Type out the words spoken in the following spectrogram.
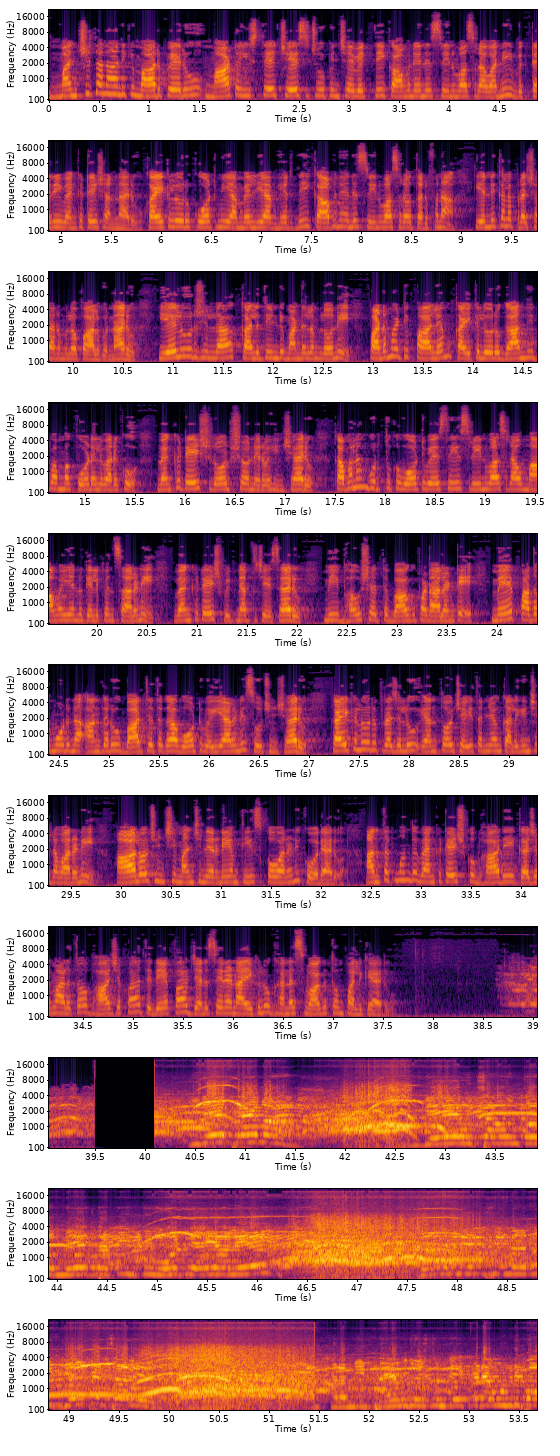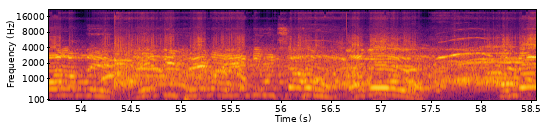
మంచితనానికి మారుపేరు మాట ఇస్తే చేసి చూపించే వ్యక్తి కామినేని శ్రీనివాసరావు అని విక్టరీ వెంకటేష్ అన్నారు. కైకలూరు కోట్మి ఎమ్మెల్యే అభ్యర్థి కామినేని శ్రీనివాసరావు తరఫున ఎన్నికల ప్రచారంలో పాల్గొన్నారు. ఏలూరు జిల్లా కలిదిండి మండలంలోని పడమటిపాలెం కైకలూరు గాంధీబొమ్మ కోడలి వరకు వెంకటేష్ రోడ్ షో నిర్వహించారు. కమలం గుర్తుకు ఓటు వేసి శ్రీనివాసరావు మామయ్యను గెలిపించాలని వెంకటేష్ విజ్ఞప్తి చేశారు. మీ భవిష్యత్తు బాగుపడాలంటే మే పదమూడున అందరూ బాధ్యతగా ఓటు వేయాలని సూచించారు. కైకలూరు ప్రజలు ఎంతో చైతన్యం కలిగించిన వారని ఆలోచించి మంచి నిర్ణయం తీసుకోవాలని కోరారు. అంతకుముందు వెంకటేష్కు భారీ గజమాలతో భాజపా తెదేపా జనసేన నాయకులు ఘన స్వాగతం పలికారు. ఇదే ప్రేమ. ఇదే ఉత్సాహంతో మే థర్టీన్కు ఓటు వేయాలి. గెలిపించాలి. ఇక్కడ మీ ప్రేమ చూస్తుంటే ఇక్కడే ఉండిపోవాలంది. ఏంటి ప్రేమ? ఏంటి ఉత్సాహం? బాబు తమ్ముడు!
